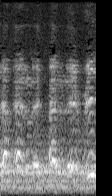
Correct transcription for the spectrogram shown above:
Hallelujah, hallelujah,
